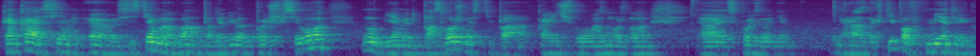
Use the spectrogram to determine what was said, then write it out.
какая э, система вам подойдет больше всего, ну, я имею в виду по сложности, по количеству возможного э, использования разных типов метрик.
